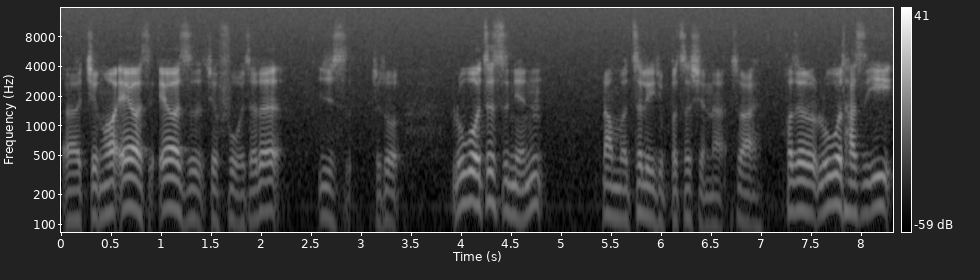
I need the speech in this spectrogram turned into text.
呃井号 lsls 就否则的意思，就说如果这是零，那么这里就不执行了，是吧？或者如果它是一。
